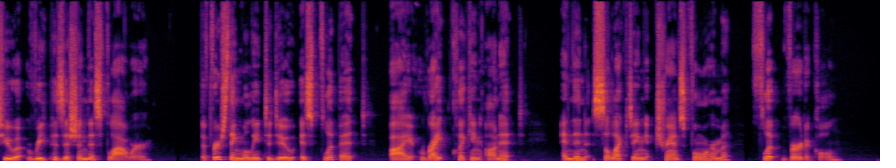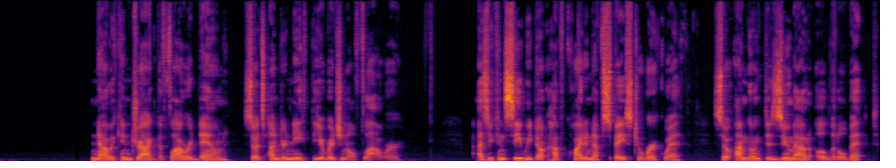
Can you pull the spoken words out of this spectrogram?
to reposition this flower. The first thing we'll need to do is flip it by right-clicking on it and then selecting Transform Flip Vertical. Now we can drag the flower down so it's underneath the original flower. As you can see, we don't have quite enough space to work with, so I'm going to zoom out a little bit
